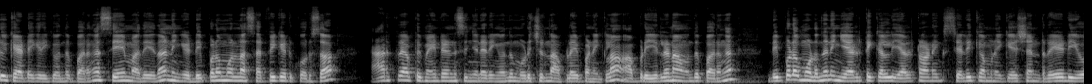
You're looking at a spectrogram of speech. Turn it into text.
டூ கேட்டகரிக்கு வந்து பாருங்கள் சேம் அதே தான். நீங்கள் டிப்ளமோல சர்டிஃபிகேட் கோர்ஸாக ஏர்க்ராஃப்ட் மெயின்டெனன்ஸ் இன்ஜினியரிங் வந்து முடிச்சிருந்தா அப்ளை பண்ணிக்கலாம். அப்படி இல்லைனா வந்து பாருங்கள் டிப்ளமோ வந்து நீங்கள் electrical electronics telecommunication radio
